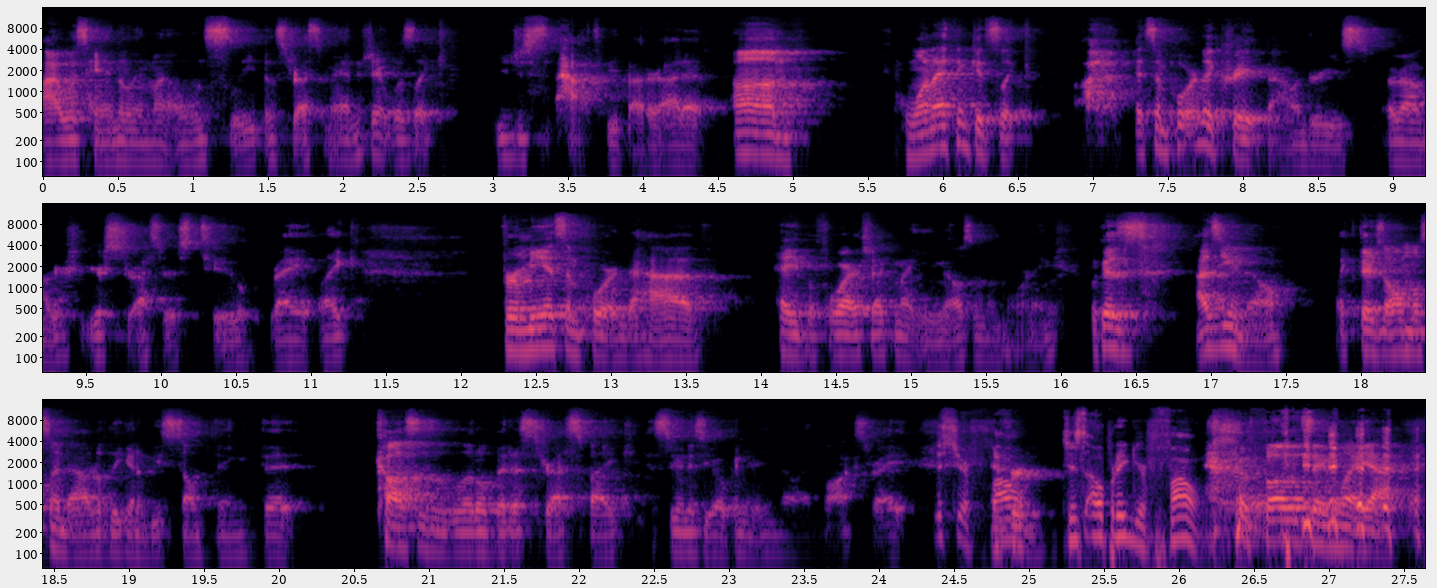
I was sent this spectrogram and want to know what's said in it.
I was handling my own sleep and stress management was like you just have to be better at it. Um, one, I think it's like it's important to create boundaries around your, your stressors too, right? Like for me, it's important to have hey, before I check my emails in the morning, because as you know, like there's almost undoubtedly going to be something that causes a little bit of stress spike as soon as you open your email inbox, right? Just your phone. For, just opening your phone. phone, same way, yeah.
